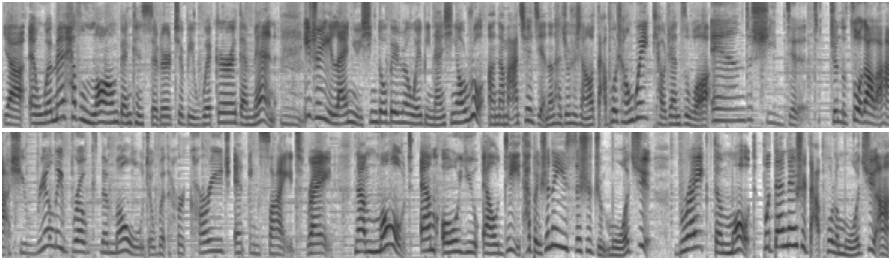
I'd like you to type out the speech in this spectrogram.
Yeah, and women have long been considered to be weaker than men、一直以来，女性都被认为比男性要弱啊。那麻雀姐呢，她就是想要打破常规，挑战自我。 And she did it，真的做到了哈。She really broke the mold with her courage and insight. Right，那 mold M O U L D，它本身的意思是指模具。Break the mold 不单单是打破了模具啊，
